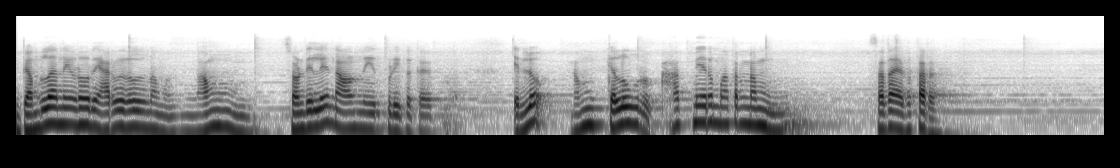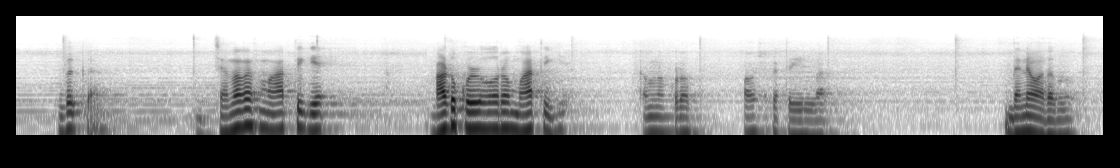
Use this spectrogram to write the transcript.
ಬೆಂಬಲ ನೀಡೋರು ಯಾರು ಇರಲ್ಲ ನಮಗೆ. ನಮ್ಮ ಸೊಂಡಿಲೇ ನಾವು ನೀರು ಕುಡಿಬೇಕಾಗ್ತದೆ. ಎಲ್ಲೋ ನಮ್ಮ ಕೆಲವರು ಆತ್ಮೀಯರು ಮಾತ್ರ ನಮ್ಮ ಸದಾ ಇರ್ತಾರೆ. ಅದಕ್ಕೆ ಜನರ ಮಾತಿಗೆ, ಆಡಿಕೊಳ್ಳುವವರ ಮಾತಿಗೆ ಗಮನ ಕೊಡೋ ಅವಶ್ಯಕತೆ ಇಲ್ಲ. ಧನ್ಯವಾದಗಳು.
